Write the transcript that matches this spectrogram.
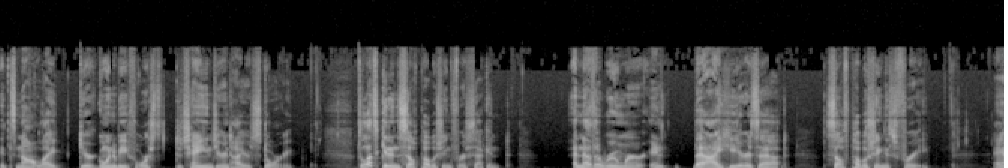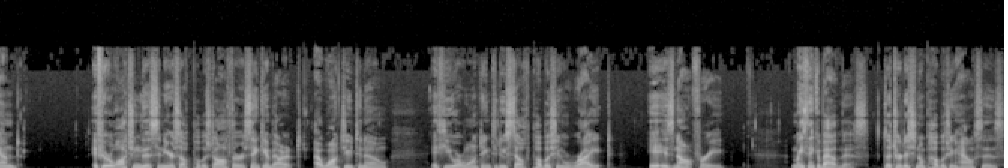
it's not like you're going to be forced to change your entire story. So, let's get into self publishing for a second. Another rumor that I hear is that self publishing is free. And if you're watching this and you're a self published author or thinking about it, I want you to know if you are wanting to do self publishing right, it is not free. I mean, think about this. The traditional publishing houses,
